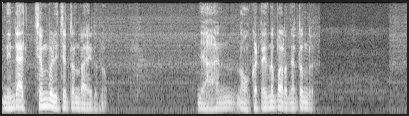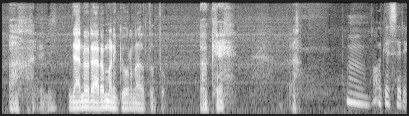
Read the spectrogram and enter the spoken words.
നിന്റെ അച്ഛൻ വിളിച്ചിട്ടുണ്ടായിരുന്നു. ഞാൻ നോക്കട്ടെ എന്ന് പറഞ്ഞിട്ടുണ്ട്. ഞാനൊരു അരമണിക്കൂറിനകത്തെത്തും ഓക്കെ. ഓക്കെ ശരി.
